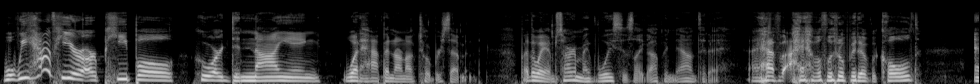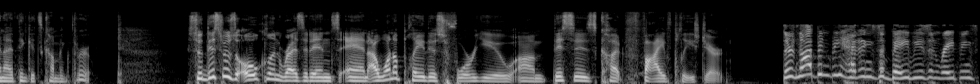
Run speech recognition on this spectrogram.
What we have here are people who are denying what happened on October 7th. By the way, I'm sorry my voice is like up and down today. I have I have a little bit of a cold and I think it's coming through. So this was Oakland residents and I want to play this for you. Um, this is cut 5 please, Jared. There's not been beheadings of babies and rapings.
